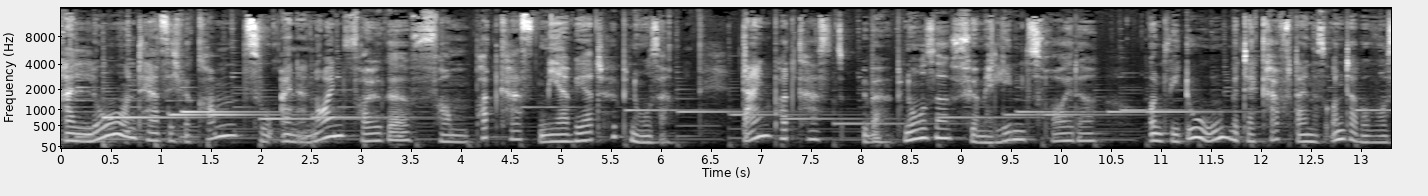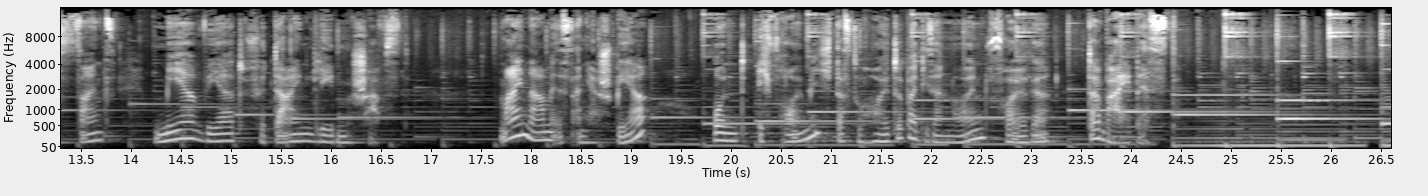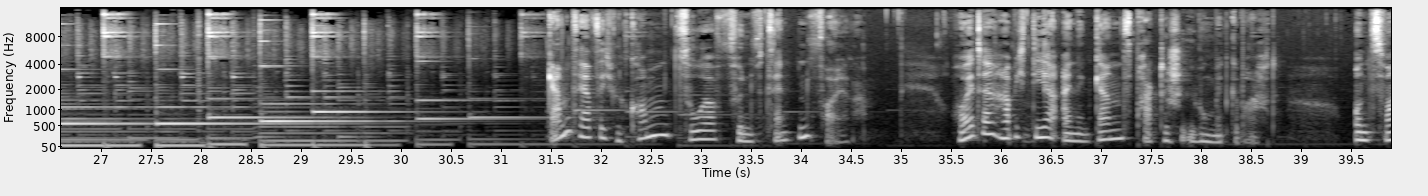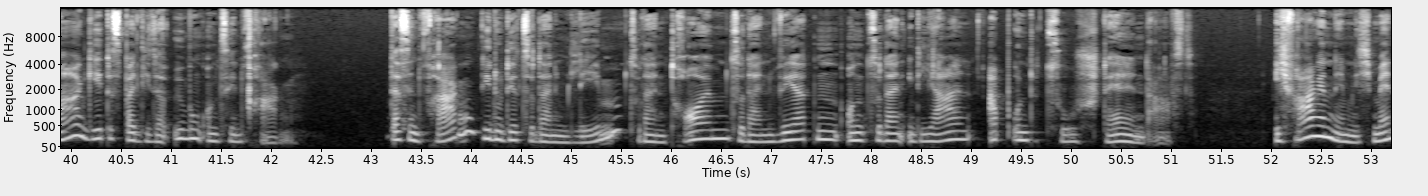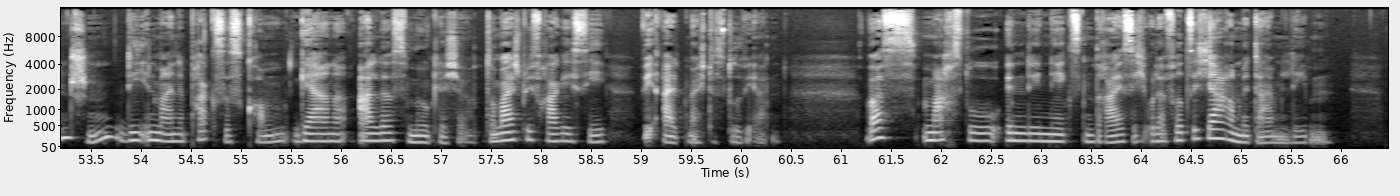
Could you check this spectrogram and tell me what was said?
Hallo und herzlich willkommen zu einer neuen Folge vom Podcast Mehrwert Hypnose. Dein Podcast über Hypnose für mehr Lebensfreude und wie du mit der Kraft deines Unterbewusstseins mehr Wert für dein Leben schaffst. Mein Name ist Anja Speer und ich freue mich, dass du heute bei dieser neuen Folge dabei bist. Herzlich willkommen zur 15. Folge. Heute habe ich dir eine ganz praktische Übung mitgebracht. Und zwar geht es bei dieser Übung um 10 Fragen. Das sind Fragen, die du dir zu deinem Leben, zu deinen Träumen, zu deinen Werten und zu deinen Idealen ab und zu stellen darfst. Ich frage nämlich Menschen, die in meine Praxis kommen, gerne alles Mögliche. Zum Beispiel frage ich sie, wie alt möchtest du werden? Was machst du in den nächsten 30 oder 40 Jahren mit deinem Leben?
